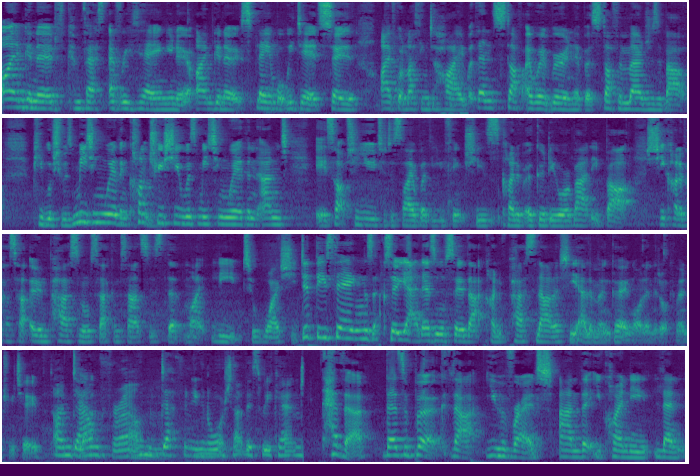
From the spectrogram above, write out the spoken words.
i'm gonna confess everything you know i'm gonna explain what we did so i've got nothing to hide but then stuff i won't ruin it but stuff emerges about people she was meeting with and countries she was meeting with and, and it's up to you to decide whether you think she's kind of a goodie or a baddie but she kind of has her own personal circumstances that might lead to why she did these things so yeah there's also that kind of personality element going on in the documentary too I'm down Yeah. for it. I'm mm-hmm. definitely going to watch that this weekend. Heather, there's a book that you have read and that you kindly lent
